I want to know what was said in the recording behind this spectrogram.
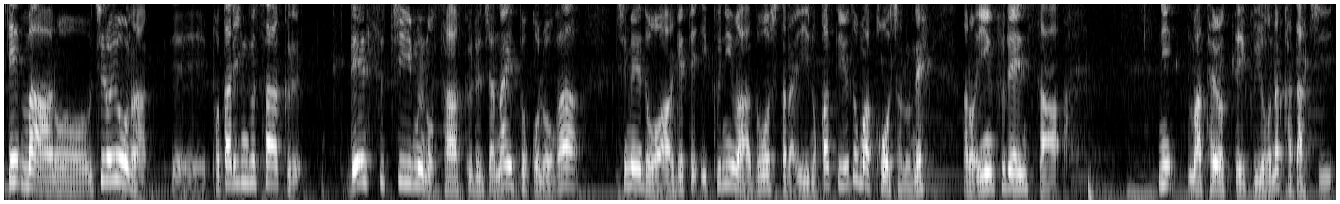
でまああのうちのような、えー、ポタリングサークルレースチームのサークルじゃないところが知名度を上げていくにはどうしたらいいのかっていうと、まあ、後者のねあのインフルエンサーに、まあ、頼っていくような形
